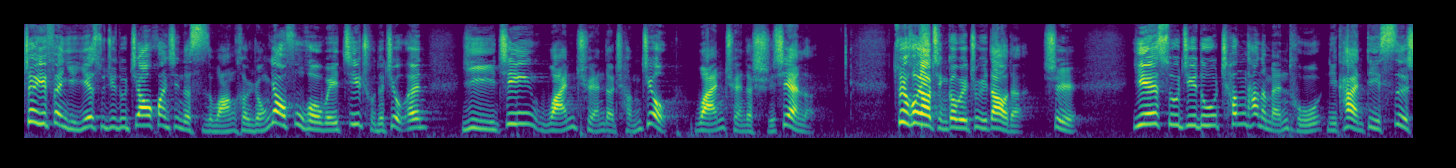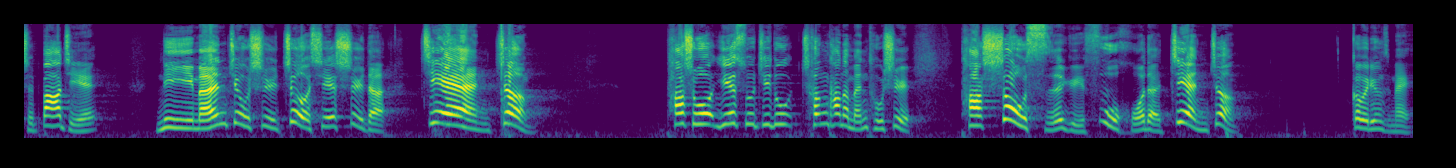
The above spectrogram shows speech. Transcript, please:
这一份以耶稣基督交换性的死亡和荣耀复活为基础的救恩，已经完全的成就，完全的实现了。最后要请各位注意到的是，耶稣基督称他的门徒，你看第四十八节，你们就是这些事的见证。他说，耶稣基督称他的门徒是他受死与复活的见证。各位弟兄姊妹。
